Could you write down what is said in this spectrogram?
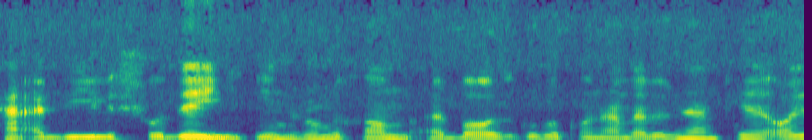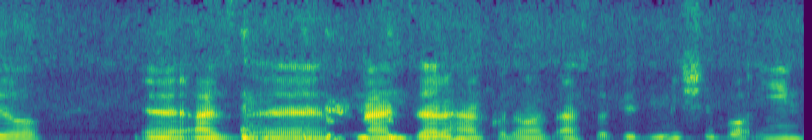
تعدیل شده ای این رو می‌خوام بازگو بکنم و ببینم که آیا از منظر هر کدام از اساتید میشه با این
